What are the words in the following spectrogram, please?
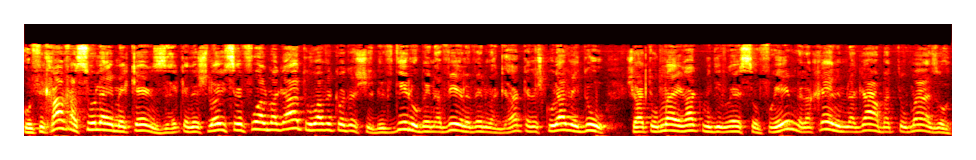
ולפיכך עשו להם היכר זה כדי שלא ישרפו על מגע תרומה וקודשים. הבדילו בין אוויר לבין מגע כדי שכולם ידעו שהתרומה היא רק מדברי סופרים ולכן אם נגע בתרומה הזאת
